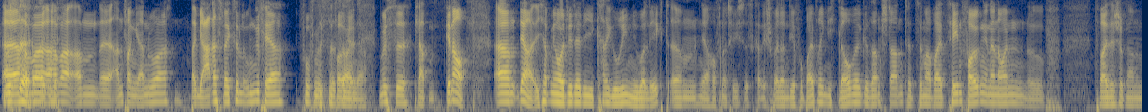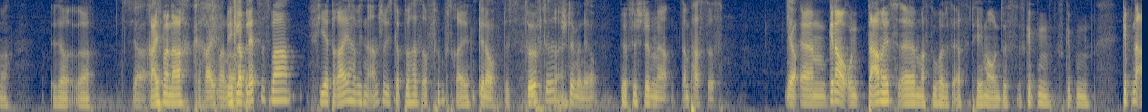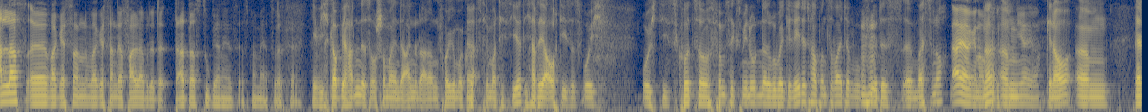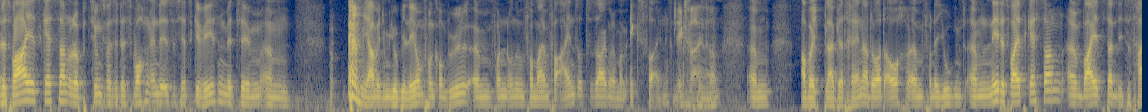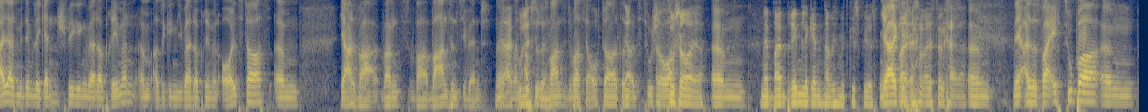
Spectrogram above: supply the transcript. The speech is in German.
Äh, haben, wir, haben wir am äh, Anfang Januar beim Jahreswechsel ungefähr 50. Müsste Folge. Sein, ja. Müsste klappen. Genau. Ähm, ja, ich habe mir heute wieder die Kategorien überlegt. Ähm, ja, hoffe natürlich, das kann ich später an dir vorbeibringen. Ich glaube, Gesamtstand, jetzt sind wir bei 10 Folgen in der neuen. Äh, das weiß ich schon gar nicht mehr. Ist ja, ja. ja reich mal nach. Reich mal nach. Ich glaube, letztes Mal 4-3 habe ich einen Anschluss. Ich glaube, du hast auf 5-3. Genau, das dürfte stimmen, ja. Dürfte stimmen, ja. Dann passt das. Ja. Ähm, genau, und damit äh, machst du heute das erste Thema und es, es gibt einen es gibt ein, gibt einen Anlass, äh, war, gestern, war gestern der Fall, aber da, da darfst du gerne jetzt erstmal mehr zu erzählen. Ja, ich glaube, wir hatten das auch schon mal in der einen oder anderen Folge mal kurz ja. thematisiert. Ich hatte ja auch dieses, wo ich wo ich dieses kurz so fünf, sechs Minuten darüber geredet habe und so weiter, wofür mhm. das, ähm, weißt du noch? Ah ja, genau, ne? für das ähm, Turnier, ja. Genau, ähm, ja, das war jetzt gestern oder beziehungsweise das Wochenende ist es jetzt gewesen mit dem, ähm, ja, mit dem Jubiläum von Grombühl, ähm, von, von meinem Verein sozusagen oder meinem Ex-Verein. Ex-Verein, ja. Ähm, aber ich bleibe ja Trainer dort auch ähm, von der Jugend. Ähm, nee, das war jetzt gestern, ähm, war jetzt dann dieses Highlight mit dem Legendenspiel gegen Werder Bremen, ähm, also gegen die Werder Bremen All-Stars. Ja, war, war Wahnsinns-Event. Ne? Ja, cooles Event. Wahnsinn. Du warst ja auch da dann ja, als Zuschauer. Als Zuschauer, ja. Ähm, Beim Bremen-Legenden habe ich mitgespielt. Ja, okay. weiß nur keiner. Ähm, nee, also es war echt super. Ähm,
